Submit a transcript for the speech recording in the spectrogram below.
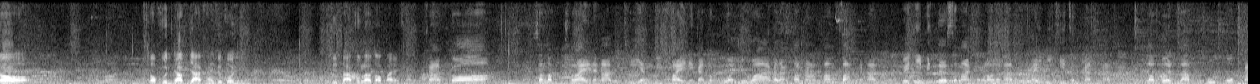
ก็ ขอบคุณครับอยากให้ทุกคนติดตามพวกเราต่อไป ครับก็สำหรับใครนะครับที่ยังมีไฟในการประกวด หรือว่ากำลังตามหาความฝันนะครับเวทีมิเตอร์สมาร์ทของเรานะครับ ไม่มีขีดจำกัดครับ เราเปิดรับทุกโอก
